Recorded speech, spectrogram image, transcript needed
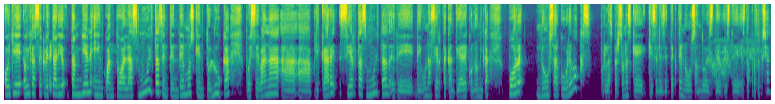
Oye, oiga, secretario, también en cuanto a las multas, entendemos que en Toluca, pues se van a, aplicar ciertas multas de, de, una cierta cantidad económica por no usar cubrebocas, por las personas que, que se les detecte no usando este, este, esta protección.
